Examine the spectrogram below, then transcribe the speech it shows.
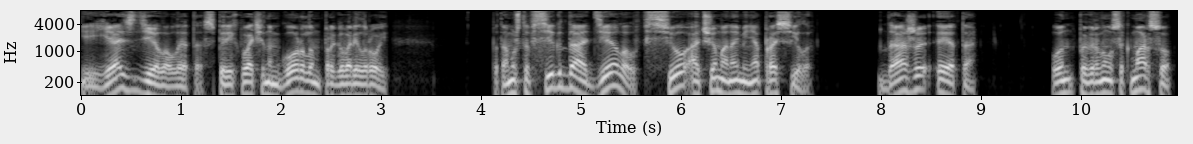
«И я сделал это», — с перехваченным горлом проговорил Рой, — «потому что всегда делал все, о чем она меня просила. Даже это». Он повернулся к Марсу.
